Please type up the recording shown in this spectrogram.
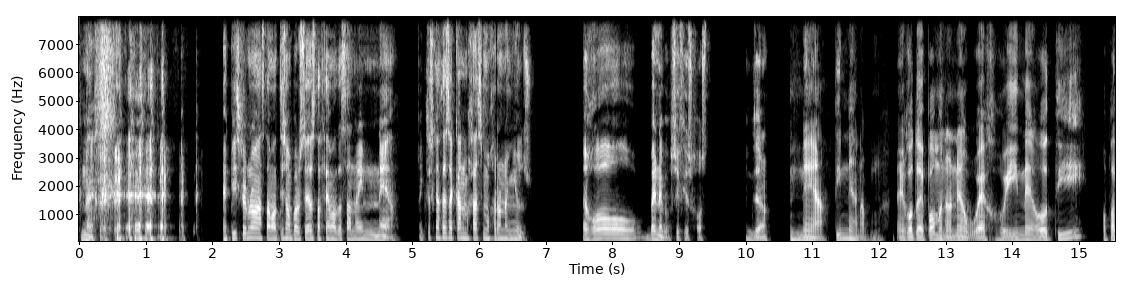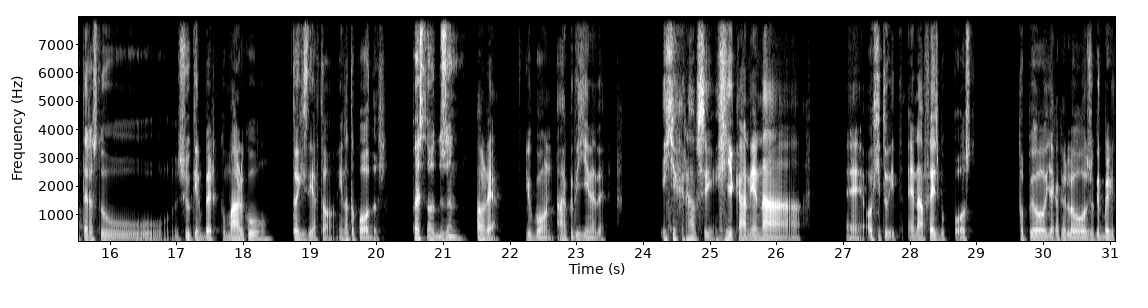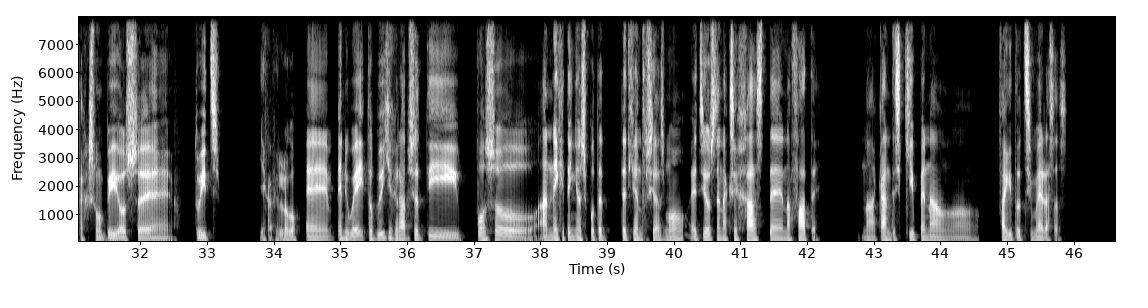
ναι. Επίσης πρέπει να σταματήσω να παρουσιάζω τα θέματα σαν να είναι νέα. Εκτός και αν θες να κάνουμε χάσιμο χρόνο news. Εγώ μπαίνω υποψήφιος host. Δεν ξέρω. Νέα. Τι νέα να πούμε. Εγώ το επόμενο νέο που έχω είναι ότι ο πατέρας του Zuckerberg, του Μάρκου, το έχεις δει αυτό. Ή να το πω όντως. Πες το, όντως δεν. Ωραία. Λοιπόν, άκου τι γίνεται. Είχε γράψει, είχε κάνει ένα, ε, όχι tweet, ένα facebook post, το οποίο για κάποιο λόγο ο Zuckerberg τα χρησιμοποιεί ως ε, tweets, για κάποιο λόγο. Ε, anyway, το οποίο είχε γράψει ότι πόσο αν έχετε νιώσει ποτέ τέτοιο ενθουσιασμό, έτσι ώστε να ξεχάσετε να φάτε. Να κάνετε skip ένα φαγητό της ημέρας σας.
